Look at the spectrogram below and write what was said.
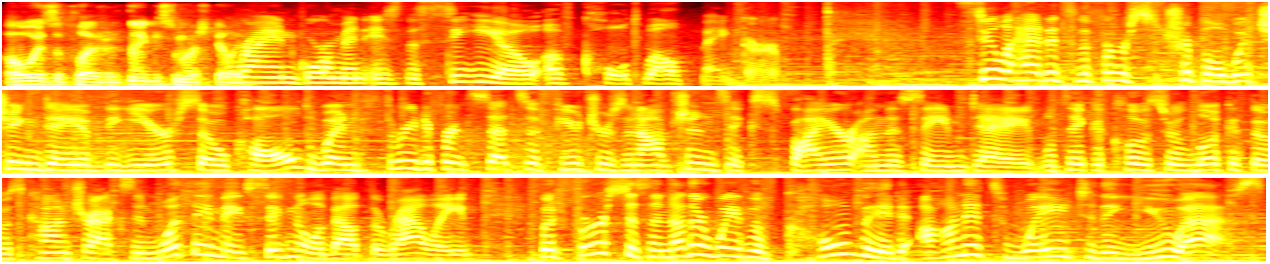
Always a pleasure. Thank you so much, Kelly. Ryan Gorman is the CEO of Coldwell Banker. Still ahead, it's the first triple witching day of the year, so called, when three different sets of futures and options expire on the same day. We'll take a closer look at those contracts and what they may signal about the rally. But first is another wave of COVID on its way to the U.S.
